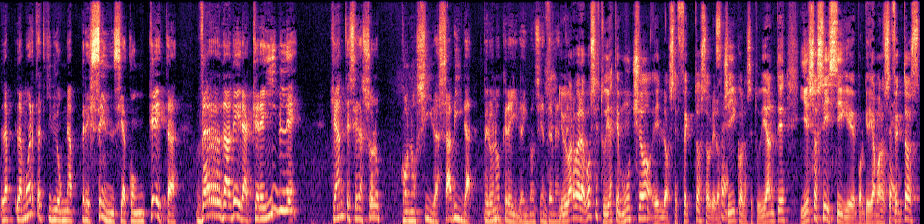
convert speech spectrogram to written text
la, la muerte adquirió una presencia concreta, verdadera, creíble, que antes era solo conocida, sabida, pero no creída inconscientemente. Y Bárbara, vos estudiaste mucho eh, los efectos sobre los Sí. chicos, los estudiantes, y eso sí sigue, porque digamos los Sí. efectos,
